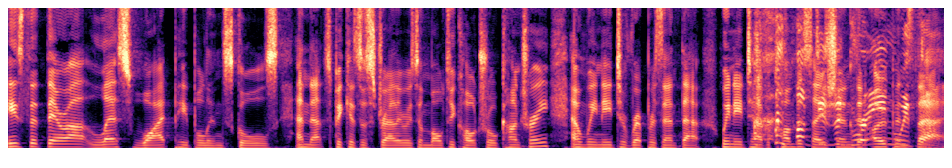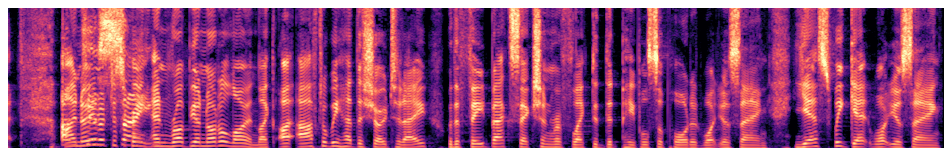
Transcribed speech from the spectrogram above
is that there are less white people in schools, and that's because Australia is a multicultural country, and we need to represent that. We need to have a conversation that opens with that. that. I know you're not just disagreeing, saying- and Rob, you're not alone. Like I, after we had the show today, where the feedback section reflected that people supported what you're saying. Yes, we get what you're saying.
